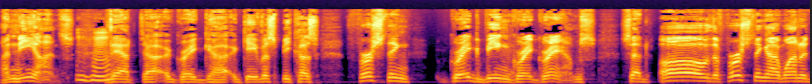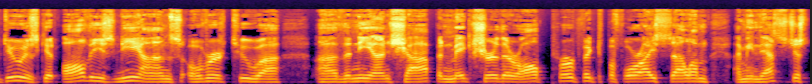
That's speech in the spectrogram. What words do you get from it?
uh, neons Mm-hmm. that uh, Greg uh, gave us. Because first thing, Greg being Greg Grams said, "Oh, the first thing I want to do is get all these neons over to." Uh, the neon shop and make sure they're all perfect before I sell them. I mean, that's just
